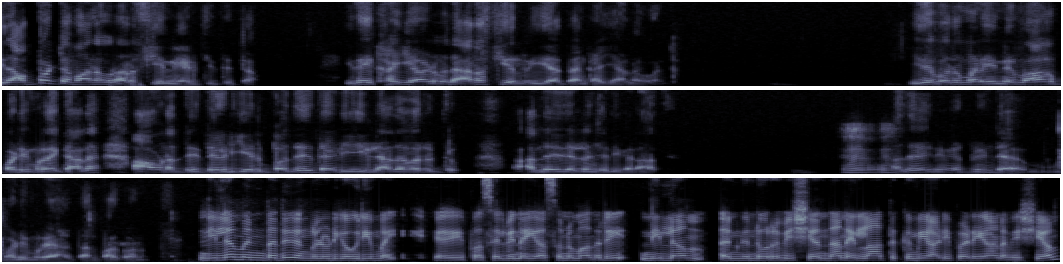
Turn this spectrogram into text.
இது அப்பட்டமான ஒரு அரசியல் நிகழ்ச்சி திட்டம். இதை கையாளுவது அரசியல் ரீதியாக தான் கையாள வேண்டும். இது வெறுமனை நிர்வாக படிமுறைக்கால ஆவணத்தை தேடி எடுப்பது தேடி இல்லாதவருக்கு அந்த இதெல்லாம் சரி வராது. அது நீண்ட வழிமுறையாகத்தான் பார்க்கணும். நிலம் என்பது எங்களுடைய உரிமை. இப்போ செல்வின் ஐயா சொன்ன மாதிரி நிலம் என்கின்ற ஒரு விஷயம் தான் எல்லாத்துக்குமே அடிப்படையான விஷயம்.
